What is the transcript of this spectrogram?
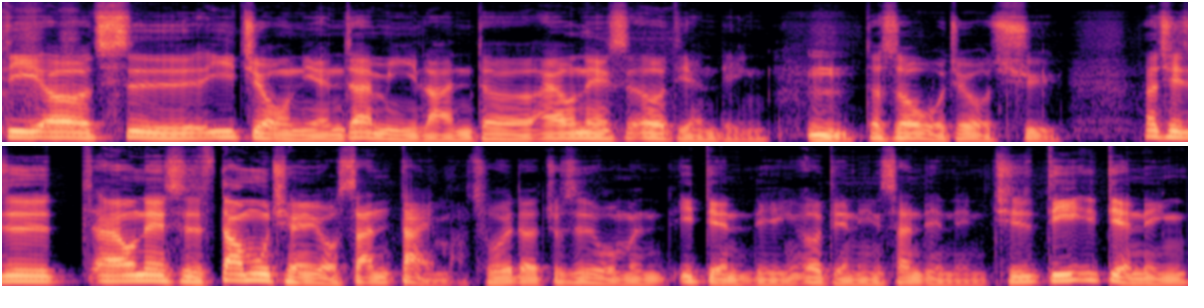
第二次一九年在米兰的 Ionix 二点零，嗯，的时候我就有去。那其实 IONIQ 到目前有三代嘛，所谓的就是我们一点零、二点零、三点零。其实第一点零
